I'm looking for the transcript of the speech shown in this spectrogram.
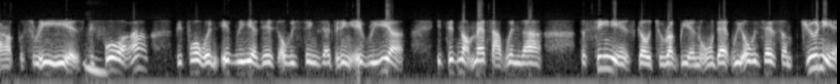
out for three years mm. before, huh? before when every year there's always things happening every year it did not matter when the the seniors go to rugby and all that. We always have some junior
